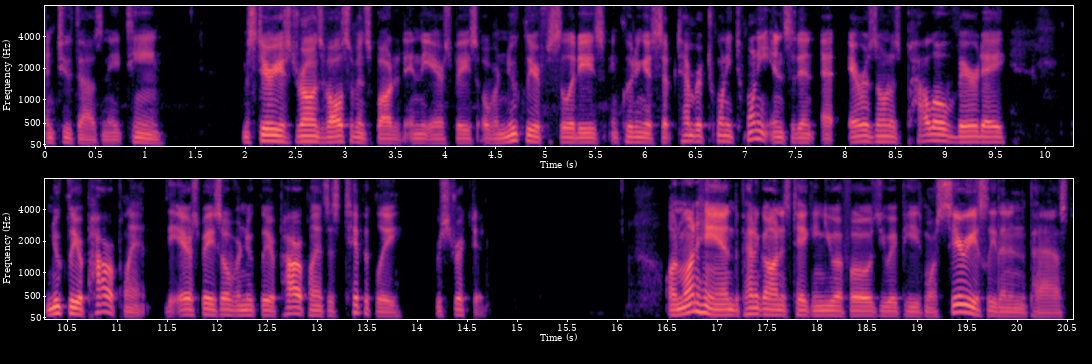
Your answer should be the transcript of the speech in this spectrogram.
and 2018. Mysterious drones have also been spotted in the airspace over nuclear facilities, including a September 2020 incident at Arizona's Palo Verde nuclear power plant. The airspace over nuclear power plants is typically restricted. On one hand, the Pentagon is taking UFOs, UAPs more seriously than in the past.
